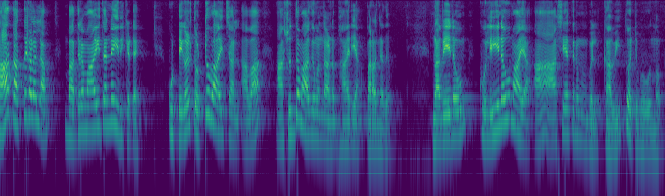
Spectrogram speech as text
ആ കത്തുകളെല്ലാം ഭദ്രമായി തന്നെ ഇരിക്കട്ടെ. കുട്ടികൾ തൊട്ടു വായിച്ചാൽ അവ അശുദ്ധമാകുമെന്നാണ് ഭാര്യ പറഞ്ഞത്. നവീനവും കുലീനവുമായ ആ ആശയത്തിന് മുമ്പിൽ കവി തോറ്റുപോകുന്നു.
